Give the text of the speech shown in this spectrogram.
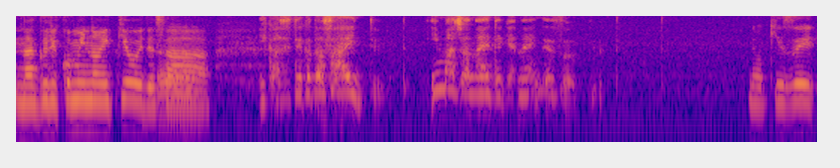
う殴り込みの勢いでさ、行かせてくださいって言って今じゃないといけないんですって言って。でも気づい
